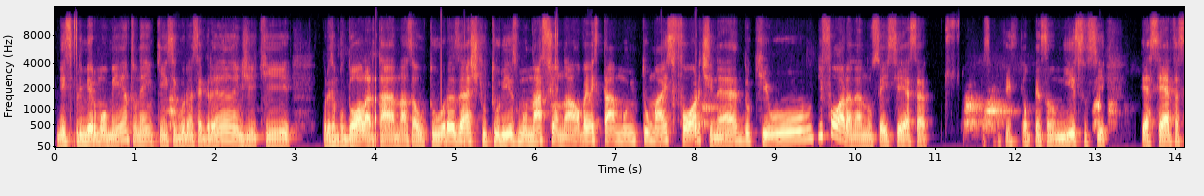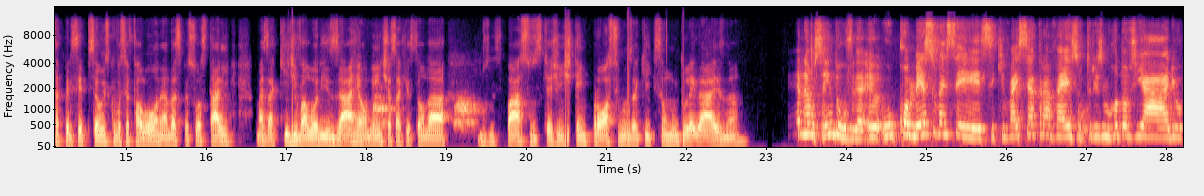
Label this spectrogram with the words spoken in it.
nesse primeiro momento, né, em que a insegurança é grande, que por exemplo, o dólar está nas alturas, acho que o turismo nacional vai estar muito mais forte, né, do que o de fora, né? Não sei se essa, vocês estão pensando nisso, se é certa essa percepção, isso que você falou, né, das pessoas estarem mais aqui de valorizar realmente essa questão da, dos espaços que a gente tem próximos aqui que são muito legais, né? É, não, sem dúvida. Eu, o começo vai ser esse, que vai ser através do turismo rodoviário,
